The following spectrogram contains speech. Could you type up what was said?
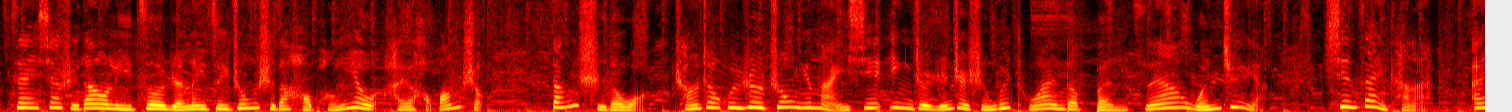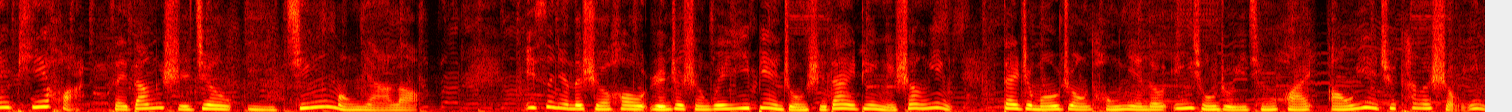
在下水道里做人类最忠实的好朋友，还有好帮手。当时的我常常会热衷于买一些印着忍者神龟图案的本子呀、文具呀。现在看来，IP 化在当时就已经萌芽了。一四年的时候，《忍者神龟一变种时代》电影上映，带着某种童年的英雄主义情怀，熬夜去看了首映。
